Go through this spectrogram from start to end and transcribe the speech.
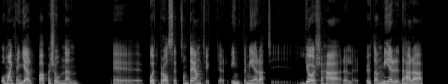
om man kan hjälpa personen eh, på ett bra sätt som den tycker. Inte mer att gör så här, eller, utan mer det här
